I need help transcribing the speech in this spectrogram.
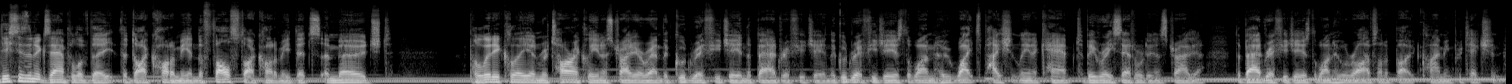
This is an example of the, the dichotomy and the false dichotomy that's emerged politically and rhetorically in Australia around the good refugee and the bad refugee. And the good refugee is the one who waits patiently in a camp to be resettled in Australia. The bad refugee is the one who arrives on a boat claiming protection.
